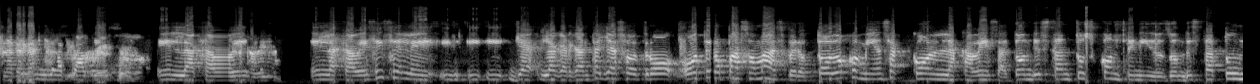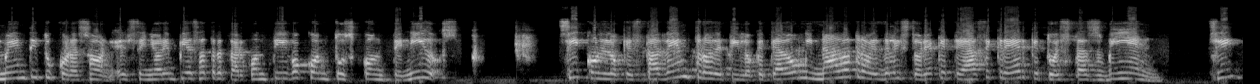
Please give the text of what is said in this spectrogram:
En la garganta. En la cabeza. En la cabeza. En la cabeza y se le y, ya la garganta ya es otro otro paso más, pero todo comienza con la cabeza, donde están tus contenidos, donde está tu mente y tu corazón. El Señor empieza a tratar contigo con tus contenidos sí, con lo que está dentro de ti, lo que te ha dominado a través de la historia que te hace creer que tú estás bien, ¿sí?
